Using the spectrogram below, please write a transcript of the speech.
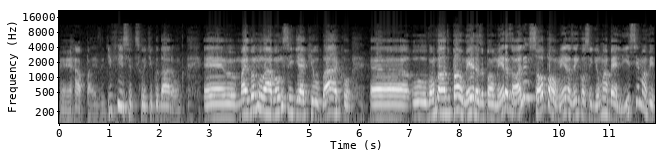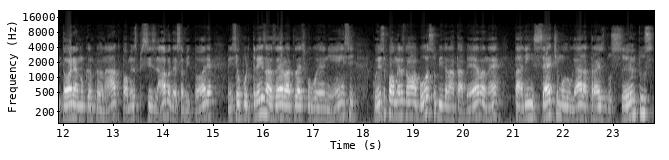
É, rapaz, é difícil discutir com o Daronco. É, mas vamos lá, vamos seguir aqui o barco. Uh, o, vamos falar do Palmeiras. O Palmeiras, olha só o Palmeiras, hein? Conseguiu uma belíssima vitória no campeonato. O Palmeiras precisava dessa vitória. Venceu por 3 a 0 o Atlético Goianiense. Com isso, o Palmeiras dá uma boa subida na tabela, né? Tá ali em sétimo lugar atrás do Santos.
